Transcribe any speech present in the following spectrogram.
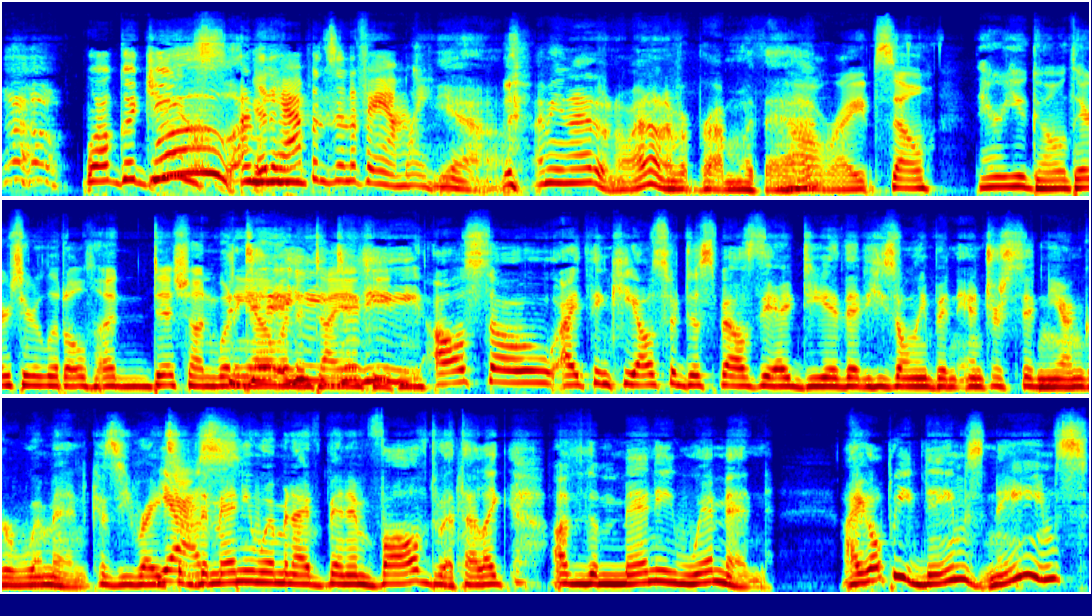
Well, good genes. Well, I it happens in a family. Yeah, I mean, I don't know. I don't have a problem with that. All right. So there you go. There's your little uh, dish on Woody Did Allen he, and Diane did he Keaton. also? I think he also dispels the idea that he's only been interested in younger women because he writes of the many women I've been involved with. I like of the many women. I hope he names names.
